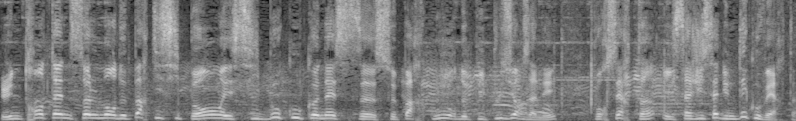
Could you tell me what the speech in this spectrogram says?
Une trentaine seulement de participants et si beaucoup connaissent ce parcours depuis plusieurs années, pour certains, il s'agissait d'une découverte.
